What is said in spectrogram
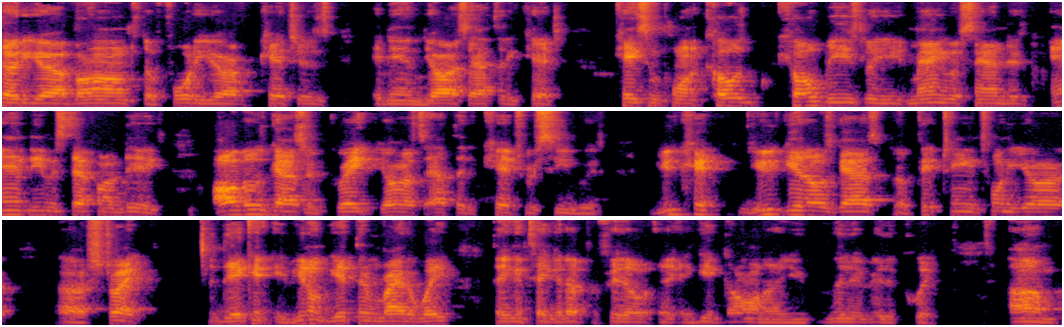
30 yard bombs, the 40 yard catches, and then yards after the catch. Case in point, Cole, Cole Beasley, Emmanuel Sanders, and even Stefon Diggs. All those guys are great yards after the catch receivers. You can you get those guys a 15, 20 yard uh, strike. They can if you don't get them right away, they can take it up the field and, and get going on you really, really quick. Um,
